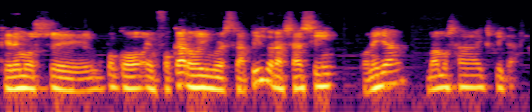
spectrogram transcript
queremos eh, un poco enfocar hoy nuestra píldora Sasi. Con ella vamos a explicarlo.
